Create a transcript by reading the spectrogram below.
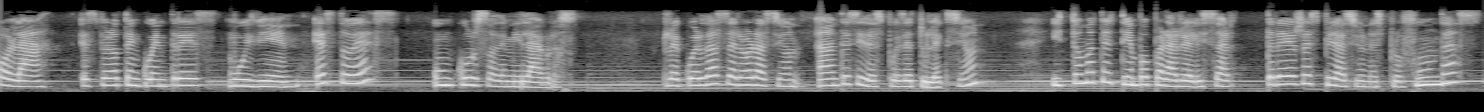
Hola, espero te encuentres muy bien. Esto es un curso de milagros. Recuerda hacer oración antes y después de tu lección y tómate el tiempo para realizar tres respiraciones profundas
